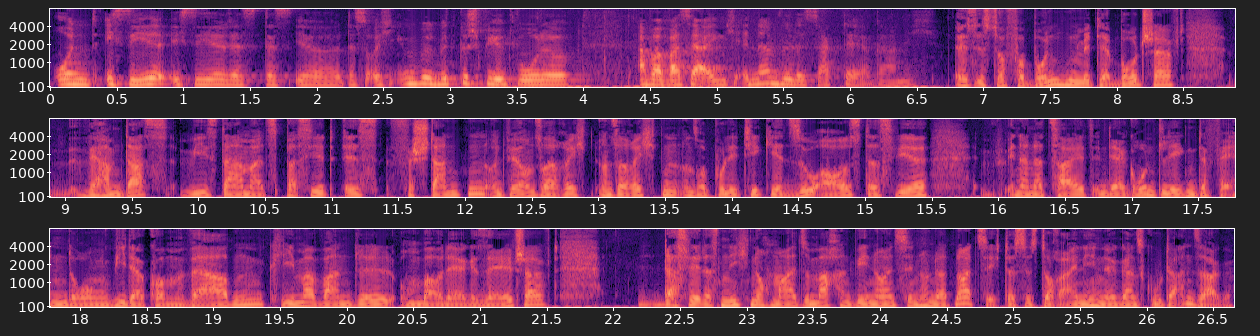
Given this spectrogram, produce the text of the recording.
Und ich sehe, ich sehe, dass, dass ihr, dass euch übel mitgespielt wurde. Aber was er eigentlich ändern will, das sagt er ja gar nicht. Es ist doch verbunden mit der Botschaft, wir haben das, wie es damals passiert ist, verstanden und wir unsere, Richt unsere richten unsere Politik jetzt so aus, dass wir in einer Zeit, in der grundlegende Veränderungen wiederkommen werden, Klimawandel, Umbau der Gesellschaft, dass wir das nicht nochmal so machen wie 1990. Das ist doch eigentlich eine ganz gute Ansage.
